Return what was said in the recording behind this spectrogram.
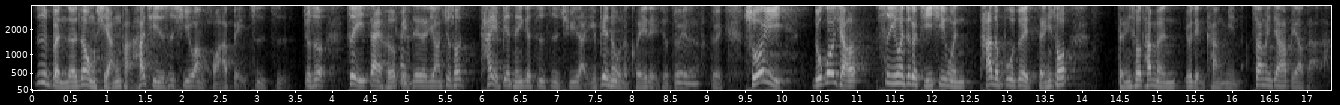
日本的这种想法，他其实是希望华北自治，就是说这一带河北这个地方，就是说它也变成一个自治区了，也变成我的傀儡就对了啦，对，所以。卢沟桥是因为这个急新闻，他的部队等于说，等于说他们有点抗命了。上面叫他不要打了，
